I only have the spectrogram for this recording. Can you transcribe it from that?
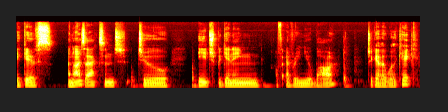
It gives a nice accent to each beginning of every new bar, together with a kick.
